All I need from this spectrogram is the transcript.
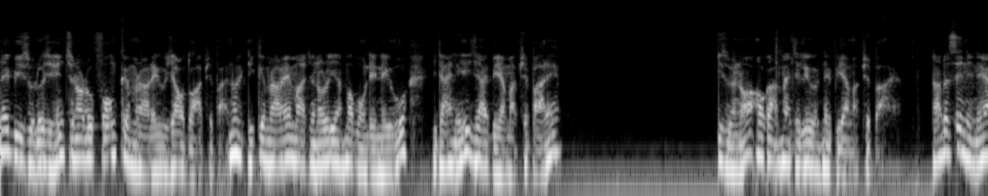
နှိပ်ပြီဆိုလို့ရှိရင်ကျွန်တော်တို့ဖုန်းကင်မရာတွေကိုရောက်သွားဖြစ်ပါတယ်နော်ဒီကင်မရာထဲမှာကျွန်တော်တို့ရဲ့မှတ်ပုံတင်တွေကိုဒီတိုင်းလေးရိုက်ပေးရမှာဖြစ်ပါတယ်ဒီဆိုရင်တော့အောက်ကအမှန်ကြီးလေးကိုနှိပ်ပေးရမှာဖြစ်ပါတယ်နောက်တစ်ဆင့်အနေနဲ့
